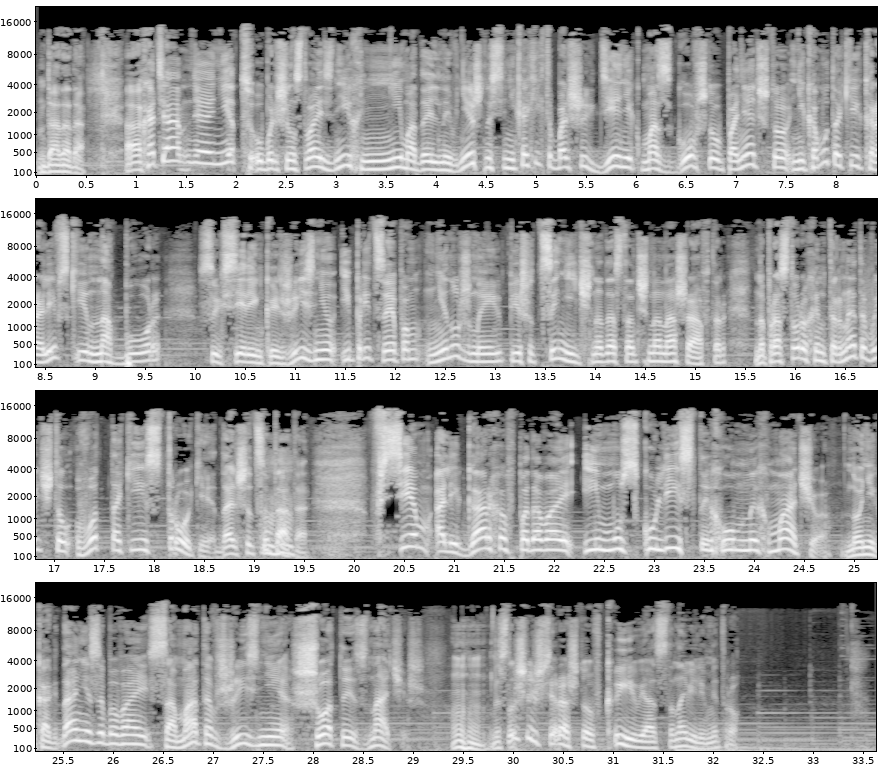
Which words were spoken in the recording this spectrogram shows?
Да-да-да. А, хотя э, нет у большинства из них ни модельной внешности, ни каких-то больших денег, мозгов, чтобы понять, что никому такие королевские наборы с их серенькой жизнью и прицепом не нужны, пишет цинично достаточно наш автор. На просторах интернета вычитал вот такие строки. Дальше цитата. Ага. «Всем олигархов подавай и мускулистых умных мачо, но никогда не забывай, сама-то в жизни шо ты значишь». Угу. Вы слышали вчера, что в Киеве остановили метро?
